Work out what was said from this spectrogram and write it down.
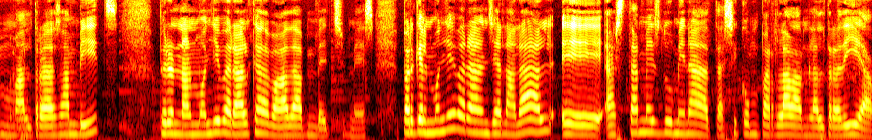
en altres àmbits, però en el món liberal cada vegada en veig més. Perquè el món liberal en general eh, està més dominat, així com parlàvem l'altre dia,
